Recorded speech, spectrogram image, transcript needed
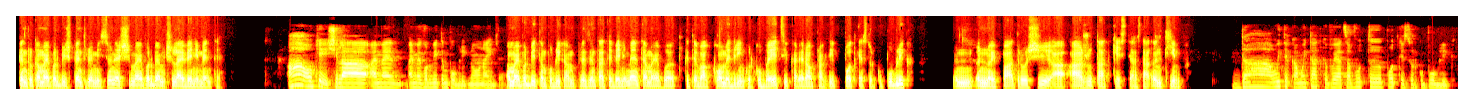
Pentru că am mai vorbit și pentru emisiune și mai vorbeam și la evenimente. Ah, ok. Și la, ai, mai, ai mai vorbit în public, nu înainte. Am mai vorbit în public, am prezentat evenimente, am mai avut câteva comedy drink cu băieții, care erau practic podcasturi cu public în, în noi patru și a, a ajutat chestia asta în timp. Da, uite că am uitat că voi ați avut uh, podcasturi cu public.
